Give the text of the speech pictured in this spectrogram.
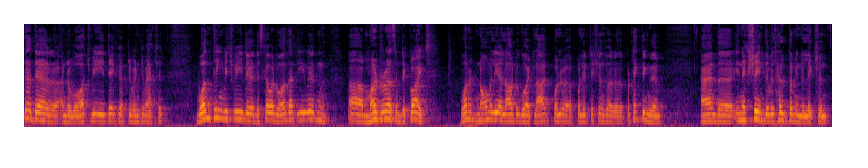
that they are under watch. We take preventive action. One thing which we discovered was that even uh, murderers and dacoits were normally allowed to go at large. Pol- uh, politicians were uh, protecting them, and uh, in exchange, they will help them in elections.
